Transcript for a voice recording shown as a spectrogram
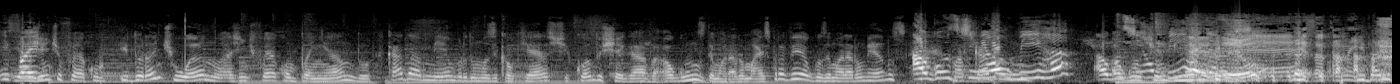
E foi- a gente foi e durante o ano a gente foi acompanhando cada membro do Musicalcast quando chegava. Alguns demoraram mais pra ver, alguns demoraram menos. Alguns tinham um- birra, alguns, Alguns tinham birra birra. também. É, E exatamente. daí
